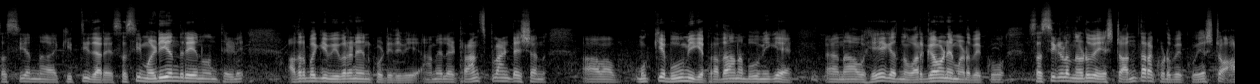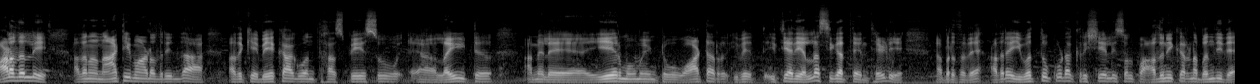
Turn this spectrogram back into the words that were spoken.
ಸಸಿಯನ್ನು ಕಿತ್ತಿದ್ದಾರೆ. ಸಸಿ ಮಡಿ ಅಂದರೆ ಏನು ಅಂಥೇಳಿ ಅದ್ರ ಬಗ್ಗೆ ವಿವರಣೆಯನ್ನು ಕೊಟ್ಟಿದ್ದೀವಿ. ಆಮೇಲೆ ಟ್ರಾನ್ಸ್ಪ್ಲಾಂಟೇಷನ್ ಮುಖ್ಯ ಭೂಮಿಗೆ, ಪ್ರಧಾನ ಭೂಮಿಗೆ ನಾವು ಹೇಗೆ ಅದನ್ನು ವರ್ಗಾವಣೆ ಮಾಡಬೇಕು, ಸಸಿಗಳ ನಡುವೆ ಎಷ್ಟು ಅಂತರ ಕೊಡಬೇಕು, ಎಷ್ಟು ಆಳದಲ್ಲಿ ಅದನ್ನು ನಾಟಿ ಮಾಡೋದ್ರಿಂದ ಅದಕ್ಕೆ ಬೇಕಾಗುವಂತಹ ಸ್ಪೇಸು ಲೈಟ್ ಆಮೇಲೆ ಏರ್ ಮೂಮೆಂಟು, ವಾಟರ್ ಇವೆ ಇತ್ಯಾದಿ ಎಲ್ಲ ಸಿಗತ್ತೆ ಅಂಥೇಳಿ ಬರ್ತದೆ. ಆದರೆ ಇವತ್ತು ಕೂಡ ಕೃಷಿಯಲ್ಲಿ ಸ್ವಲ್ಪ ಆಧುನೀಕರಣ ಬಂದಿದೆ.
